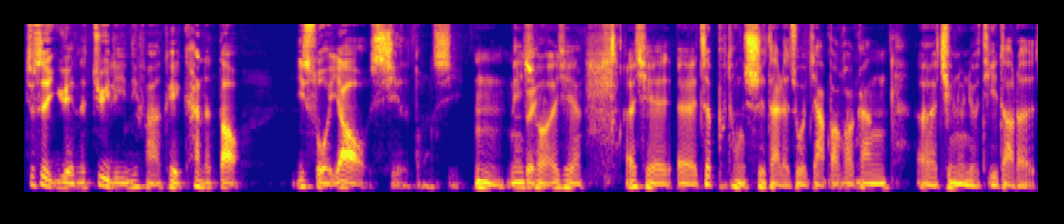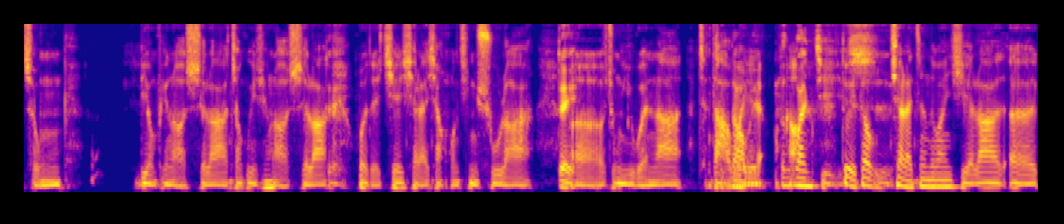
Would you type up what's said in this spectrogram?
就是远的距离，你反而可以看得到你所要写的东西。嗯，没错，而且而且呃，这不同时代的作家，包括刚刚呃金伦有提到的从。李永平老师啦，张贵生老师啦，或者接下来像黄静书啦，对，呃，钟怡文啦，陈大为，邓关杰，对，到下来郑关杰啦，呃，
